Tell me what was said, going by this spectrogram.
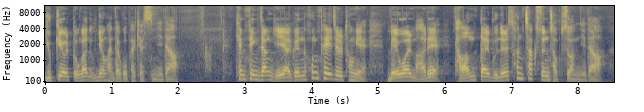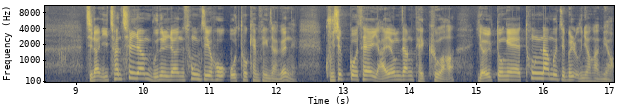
6개월 동안 운영한다고 밝혔습니다. 캠핑장 예약은 홈페이지를 통해 매월 말에 다음 달 분을 선착순 접수합니다. 지난 2007년 문을 연 송지호 오토 캠핑장은 90곳의 야영장 데크와 10동의 통나무집을 운영하며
